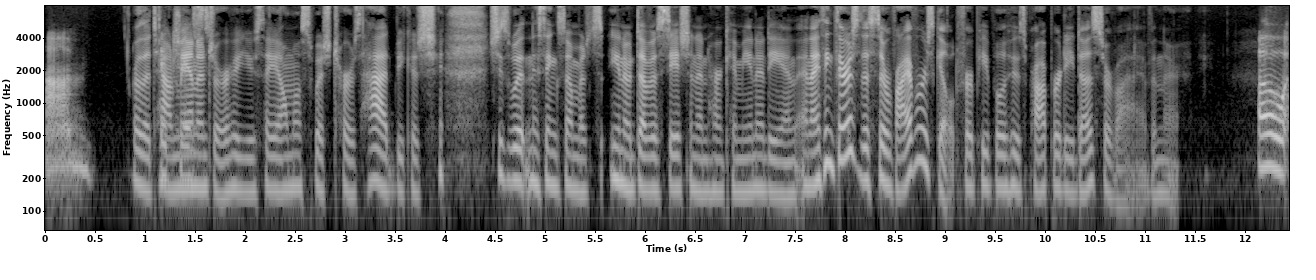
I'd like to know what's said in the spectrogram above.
Um, or the town just, manager who you say almost wished hers had because she, she's witnessing so much you know devastation in her community and, and i think there's the survivor's guilt for people whose property does survive and they're Oh,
